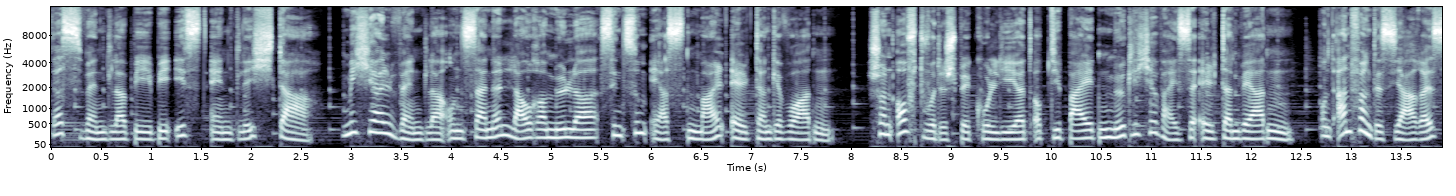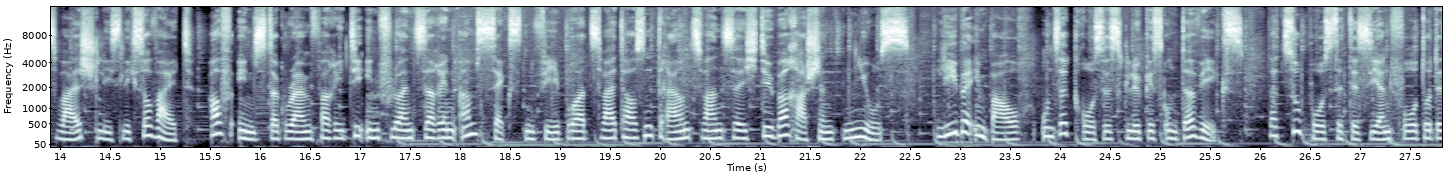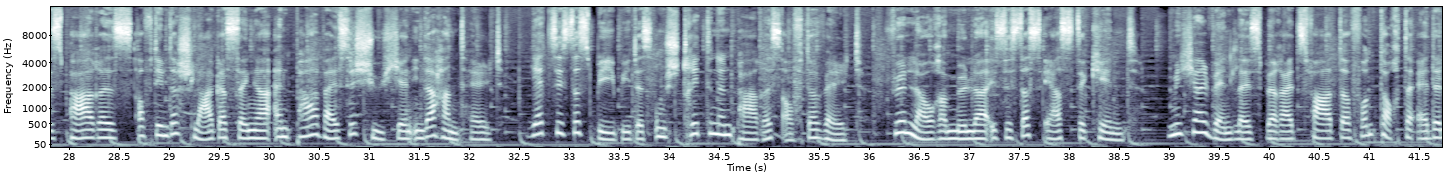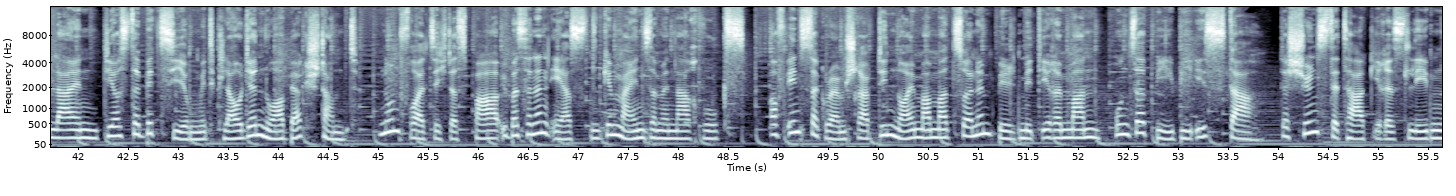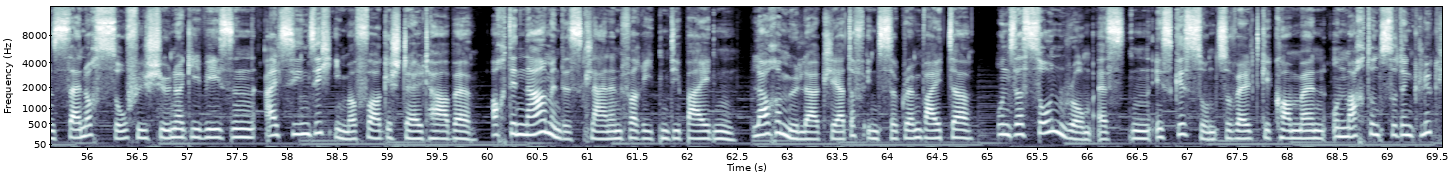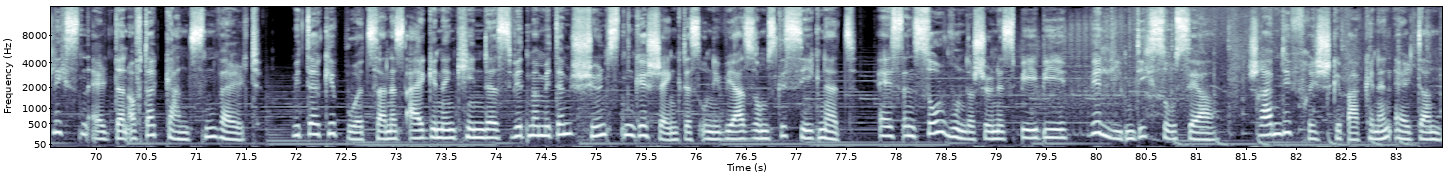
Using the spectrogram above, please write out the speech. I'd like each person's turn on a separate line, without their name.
Das Wendler-Baby ist endlich da. Michael Wendler und seine Laura Müller sind zum ersten Mal Eltern geworden. Schon oft wurde spekuliert, ob die beiden möglicherweise Eltern werden. Und Anfang des Jahres war es schließlich soweit. Auf Instagram verriet die Influencerin am 6. Februar 2023 die überraschenden News. Liebe im Bauch, unser großes Glück ist unterwegs. Dazu postete sie ein Foto des Paares, auf dem der Schlagersänger ein paar weiße Schüchchen in der Hand hält. Jetzt ist das Baby des umstrittenen Paares auf der Welt. Für Laura Müller ist es das erste Kind. Michael Wendler ist bereits Vater von Tochter Adeline, die aus der Beziehung mit Claudia Norberg stammt. Nun freut sich das Paar über seinen ersten gemeinsamen Nachwuchs. Auf Instagram schreibt die Neumama zu einem Bild mit ihrem Mann, unser Baby ist da. Der schönste Tag ihres Lebens sei noch so viel schöner gewesen, als sie ihn sich immer vorgestellt habe. Auch den Namen des Kleinen verrieten die beiden. Laura Müller erklärt auf Instagram weiter. Unser Sohn Rome Aston ist gesund zur Welt gekommen und macht uns zu den glücklichsten Eltern auf der ganzen Welt. Mit der Geburt seines eigenen Kindes wird man mit dem schönsten Geschenk des Universums gesegnet. Er ist ein so wunderschönes Baby, wir lieben dich so sehr, schreiben die frisch gebackenen Eltern.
